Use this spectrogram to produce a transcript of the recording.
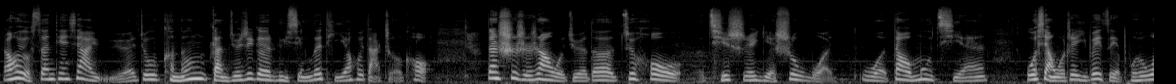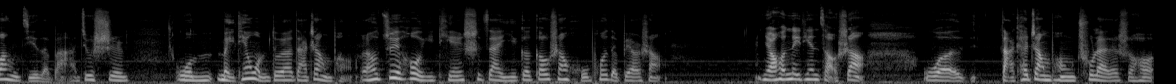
然后有三天下雨，就可能感觉这个旅行的体验会打折扣。但事实上，我觉得最后其实也是我我到目前。我想，我这一辈子也不会忘记的吧。就是我们每天我们都要搭帐篷，然后最后一天是在一个高山湖泊的边上。然后那天早上，我打开帐篷出来的时候，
